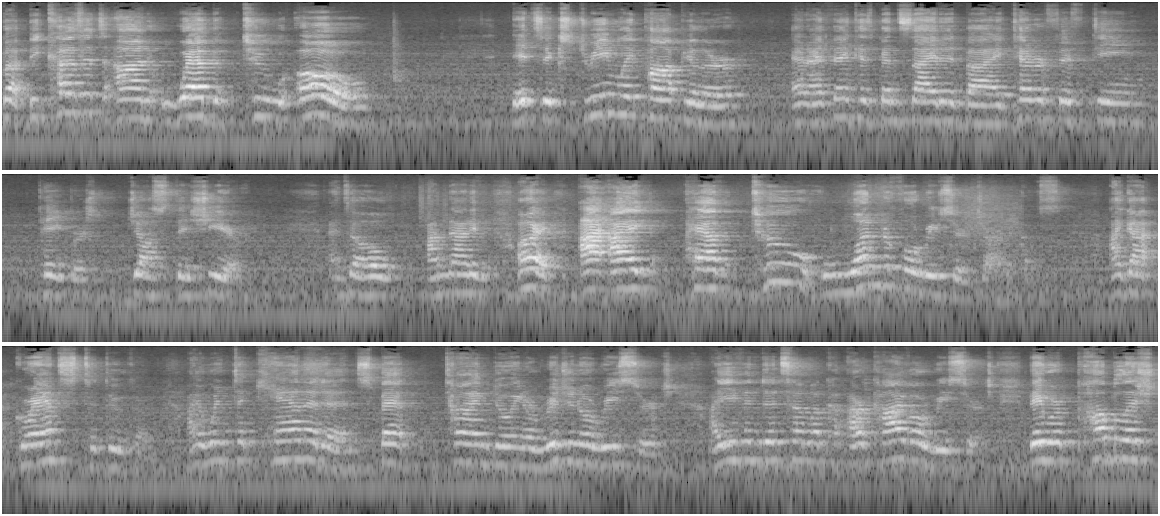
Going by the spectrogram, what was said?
But because it's on Web 2.0, it's extremely popular and I think has been cited by 10 or 15 papers just this year. And so I'm not even, all right, I, I have two wonderful research articles. I got grants to do them. I went to Canada and spent time doing original research. I even did some archival research. They were published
